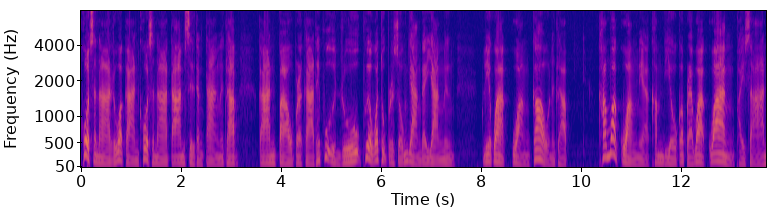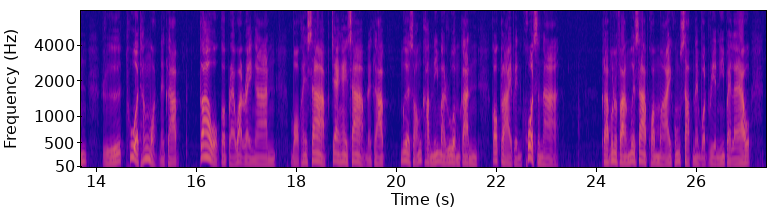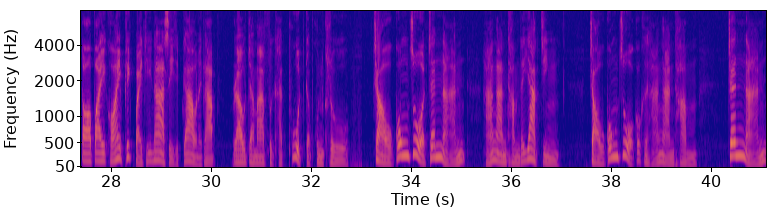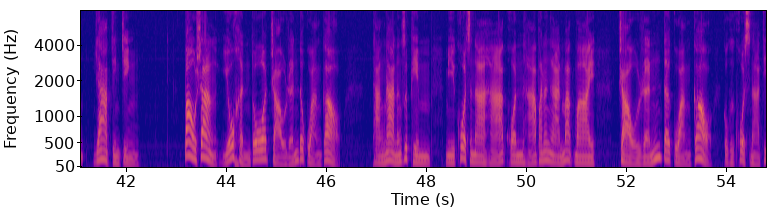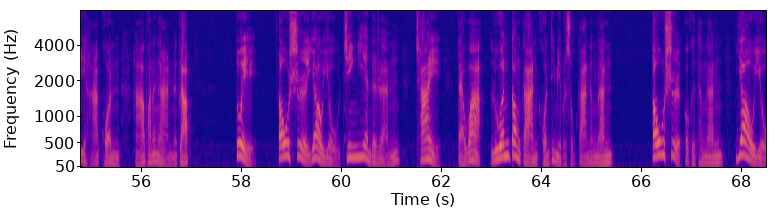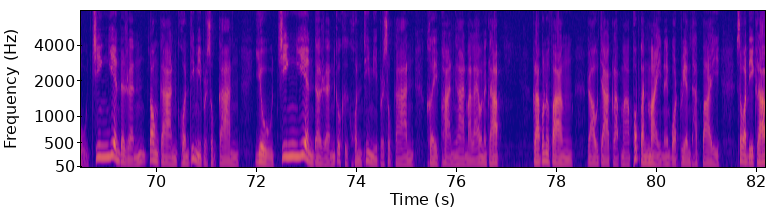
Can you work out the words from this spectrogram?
โฆษณาหรือว่าการโฆษณาตามสื่อต่างๆนะครับ การเป่าประกาศให้ผู้อื่นรู้ เพื่อวัตถุประสงค์อย่างใดอย่างหนึ่ง เรียกว่ากว่างเก้านะครับ คำว่ากว่างเนี่ยคำเดียวก็แปลว่ากว้างไพศาลหรือทั่วทั้งหมดนะครับเก้าก็แปลว่ารายงาน บอกให้ทราบ แจ้งให้ทราบนะครับ เมื่อสองคำนี้มารวมกัน ก็กลายเป็นโฆษณาครับผู้ฟังเมื่อทราบความหมายของศัพท์ในบทเรียนนี้ไปแล้ว ต่อไปขอให้พลิกไปที่หน้า 49 นะครับ เราจะมาฝึกหัดพูดกับคุณครูเจ้ากงจั่วเจ้นหนานหางานทำได้ยากจริงเจ้ากงจั่วก็คือหางานทำ เจิ้นหนานยากจริงๆ报上有很多找人的广告ทางหน้าหนังสือพิมพ์ มีโฆษณาหาคนหาพนักงานมากมายเจ้าเหรินเตอกว่างเก้าก็คือโฆษณาที่หาคนหาพนักงานนะครับ对都是要有经验的人ใช่ แต่ว่าล้วนต้องการคนที่มีประสบการณ์ทั้งนั้น 都是ก็คือทั้งนั้น要有经验的人ต้องการคนที่มีประสบการณ์有经验的人ก็คือคนที่มีประสบการณ์ เคยผ่านงานมาแล้วนะครับกลับผู้ฟัง เราจะกลับมาพบกันใหม่ในบทเรียนถัดไป สวัสดีครับ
